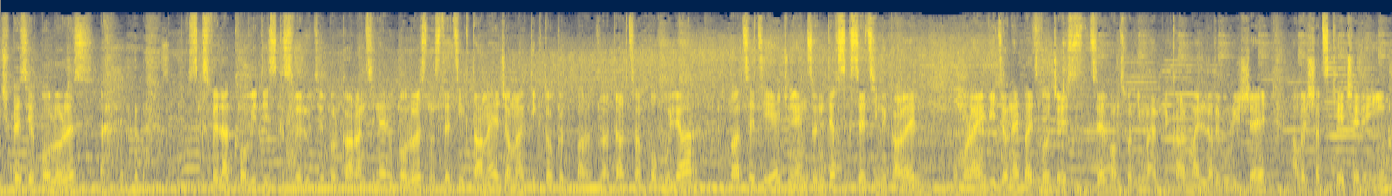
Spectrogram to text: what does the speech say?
ինչպես եւ բոլորս սկսվել է իդի սկսվելուց, երբ որ կարանտին էր ու բոլորս նստեցինք տանը, այդ ժամանակ TikTok-ը դարձավ պոպուլյար, բացեցի էջ ու հենց այնտեղ սկսեցի նկարել հումորային վիդեոներ, բայց ոչ այս ձև ոնց որ հիմա եմ նկարում, այլ լրիվ ուրիշ է, ավելի շատ սկեչեր էին։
